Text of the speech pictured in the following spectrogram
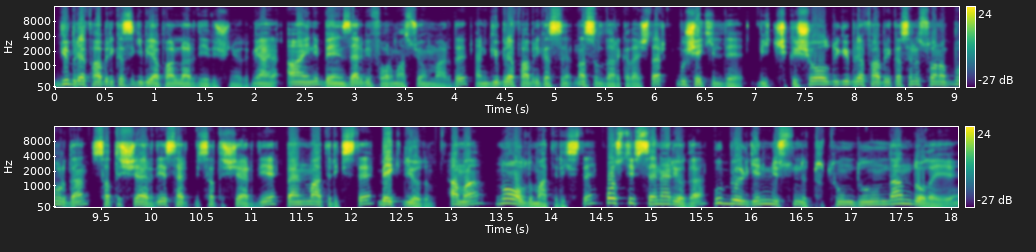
Gübre fabrikası gibi yaparlar diye düşünüyordum. Yani aynı benzer bir formasyon vardı. Hani gübre fabrikası nasıldı arkadaşlar? Bu şekilde bir çıkışı oldu gübre fabrikasının sonra buradan satış yer diye sert bir satış yer diye ben Matrix'te bekliyordum. Ama ne oldu Matrix'te? Pozitif senaryoda bu bölgenin üstünde tutunduğundan dolayı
